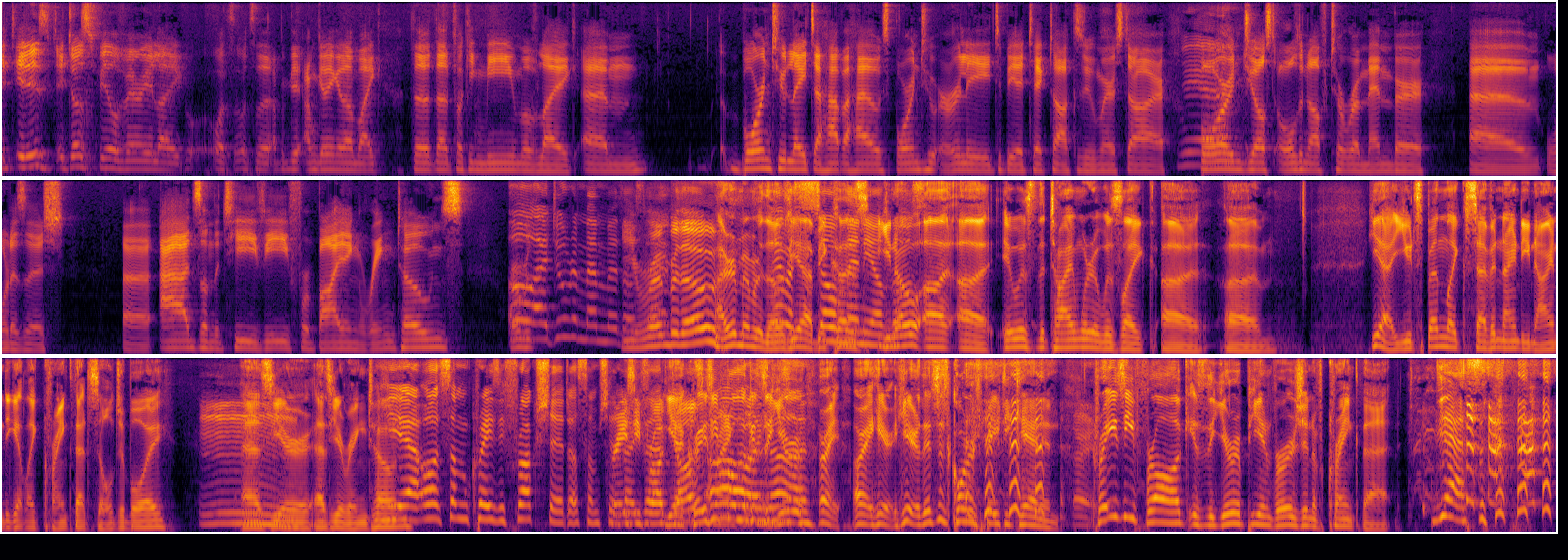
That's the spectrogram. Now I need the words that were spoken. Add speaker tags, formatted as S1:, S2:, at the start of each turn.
S1: It, it is. It does feel very like what's what's the I'm get- I'm getting it on like the that fucking meme of like um born too late to have a house, born too early to be a TikTok Zoomer star,
S2: Yeah.
S1: born just old enough to remember um what is it uh ads on the TV for buying ringtones.
S2: Oh, I do remember those.
S1: You remember those?
S3: I remember those,
S2: were
S3: yeah,
S2: so
S3: because
S2: many of
S3: you know, uh, uh, it was the time where it was like, uh, um, yeah, you'd spend like seven ninety nine to get like crank that Soldier Boy as your as your ringtone.
S2: Yeah, or some crazy frog shit or some shit
S1: Crazy
S2: like
S1: Frog
S2: that.
S3: Yeah, Crazy
S1: Oh
S3: Frog
S2: my
S3: is the
S2: God.
S3: Euro. All right, all right. Here, here. This is Corner Späti canon. Crazy Frog is the European version of Crank That.
S2: Yes.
